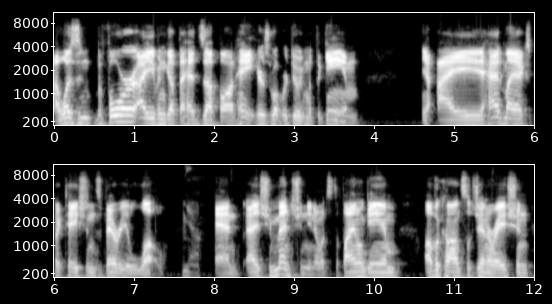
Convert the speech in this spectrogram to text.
I wasn't before I even got the heads up on, hey, here's what we're doing with the game. You know, I had my expectations very low Yeah. And as you mentioned, you know, it's the final game of a console generation.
